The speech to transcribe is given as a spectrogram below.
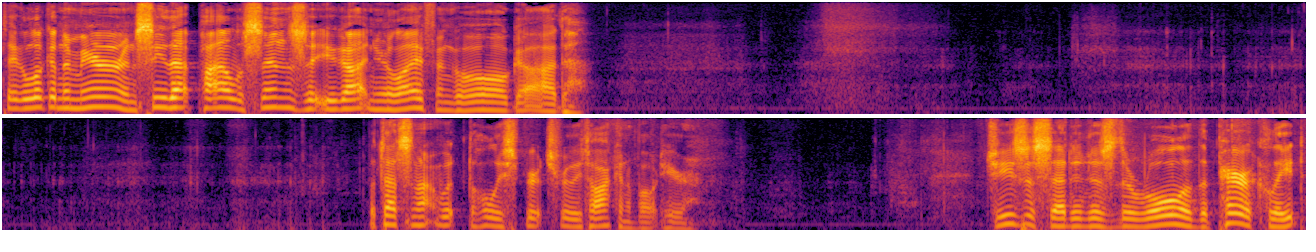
take a look in the mirror and see that pile of sins that you got in your life and go, oh, God. But that's not what the Holy Spirit's really talking about here. Jesus said it is the role of the paraclete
